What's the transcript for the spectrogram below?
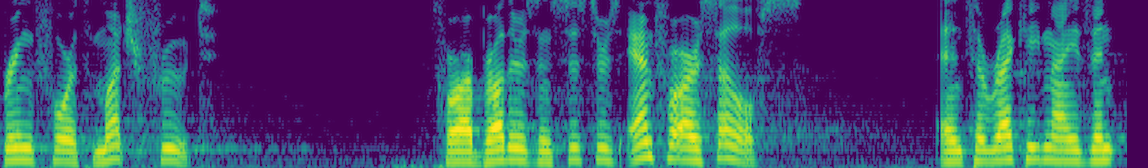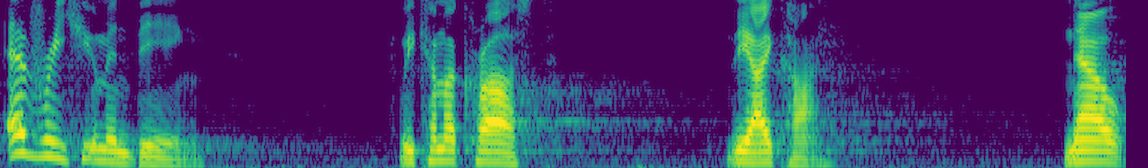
bring forth much fruit for our brothers and sisters and for ourselves, and to recognize in every human being we come across the icon. Now,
